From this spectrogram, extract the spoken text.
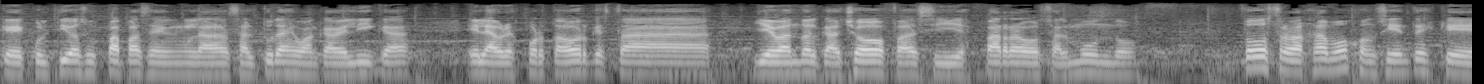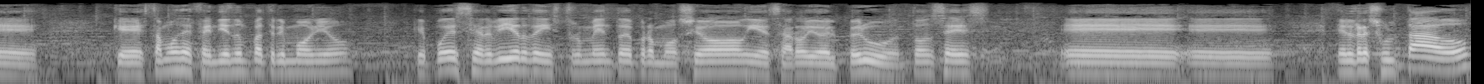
que cultiva sus papas en las alturas de Huancavelica, el agroexportador que está llevando alcachofas y espárragos al mundo. Todos trabajamos conscientes que, estamos defendiendo un patrimonio que puede servir de instrumento de promoción y desarrollo del Perú. Entonces, eh, eh, el resultado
